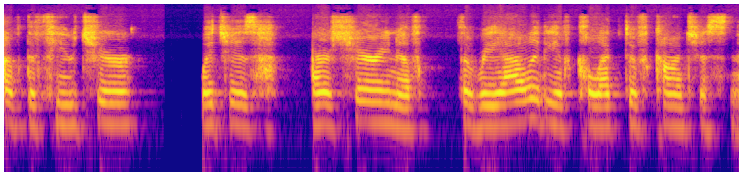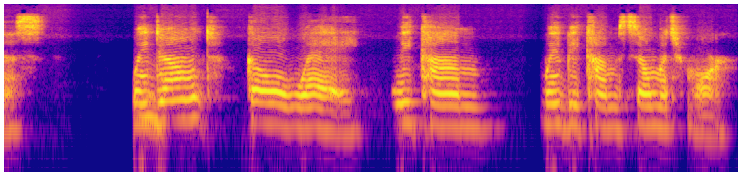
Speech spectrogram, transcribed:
of the future, which is our sharing of the reality of collective consciousness we hmm. don't go away. We come, we become so much more.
